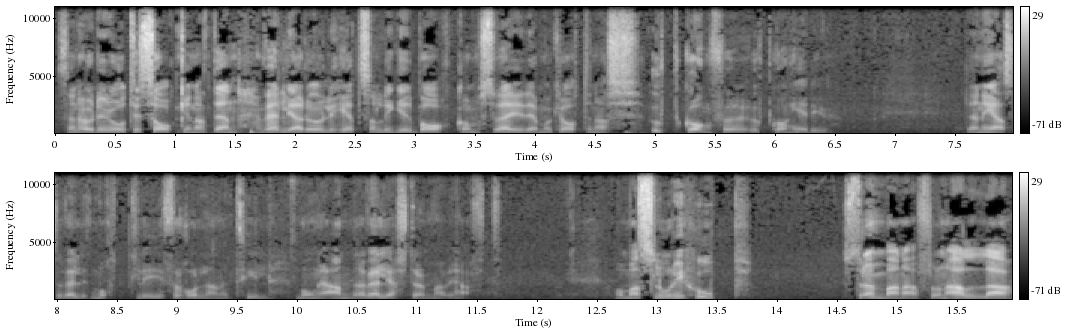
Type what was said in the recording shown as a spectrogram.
Sen hör det då till saken att den väljarrörlighet som ligger bakom Sverigedemokraternas uppgång, för uppgång är det ju, den är alltså väldigt måttlig i förhållande till många andra väljarströmmar vi haft. Om man slår ihop strömmarna från alla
